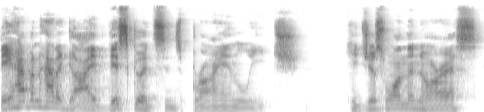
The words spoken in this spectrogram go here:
They haven't had a guy this good since Brian Leetch. He just won the Norris.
